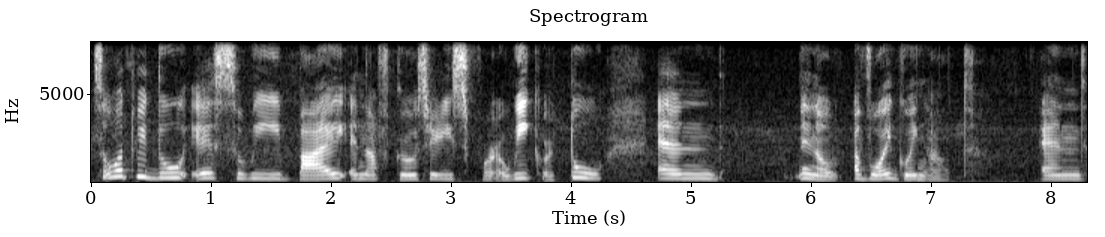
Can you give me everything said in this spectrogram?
So what we do is we buy enough groceries for a week or two and you know, avoid going out. And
